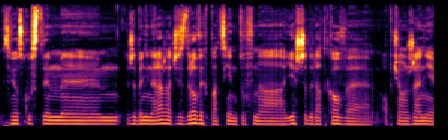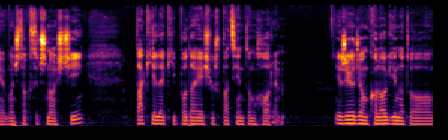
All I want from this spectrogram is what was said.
W związku z tym, żeby nie narażać zdrowych pacjentów na jeszcze dodatkowe obciążenie bądź toksyczności, takie leki podaje się już pacjentom chorym. Jeżeli chodzi o onkologię, no to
